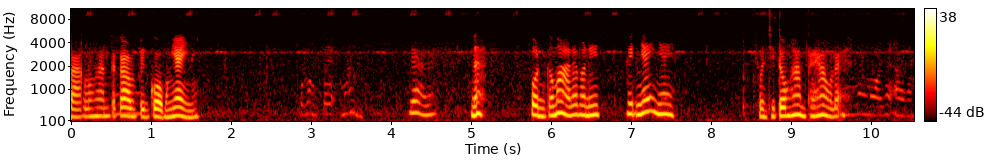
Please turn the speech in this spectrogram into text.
บากลงหันแตะก้ามันเป็นโกบางใหญ่นี่ กำลังเตะมัน ย่าแล้วนะฝนก็มาแล้ววันนี้เม็ดใหญ่ใหญ่ฝนสิตกห้ามไทเฮาแล้วยังน้อยไม่เอากัน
